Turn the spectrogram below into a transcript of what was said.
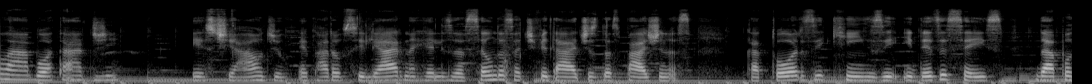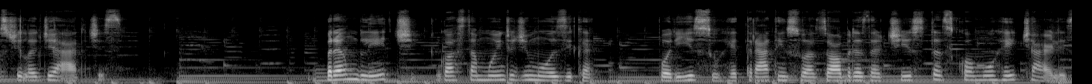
Olá, boa tarde. Este áudio é para auxiliar na realização das atividades das páginas 14, 15 e 16 da apostila de artes. Bramblett gosta muito de música, por isso retrata em suas obras artistas como o Rei Charles.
